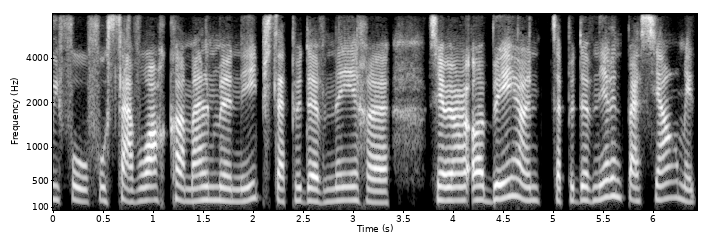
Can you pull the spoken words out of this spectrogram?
il faut, faut, savoir comment le mener, puis ça peut devenir, euh, c'est un hobby, ça peut devenir une passion, mais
